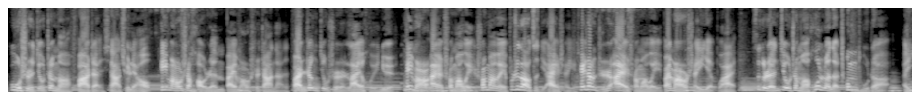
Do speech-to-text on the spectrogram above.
故事就这么发展下去了。黑毛是好人，白毛是渣男，反正就是来回虐。黑毛爱双马尾，双马尾不知道自己爱谁。黑长直爱双马尾，白毛谁也不爱。四个人。就这么混乱的冲突着，哎，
